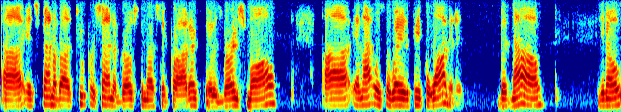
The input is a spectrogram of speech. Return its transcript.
Uh, it spent about 2% of gross domestic product. It was very small, uh, and that was the way the people wanted it. But now, you know,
